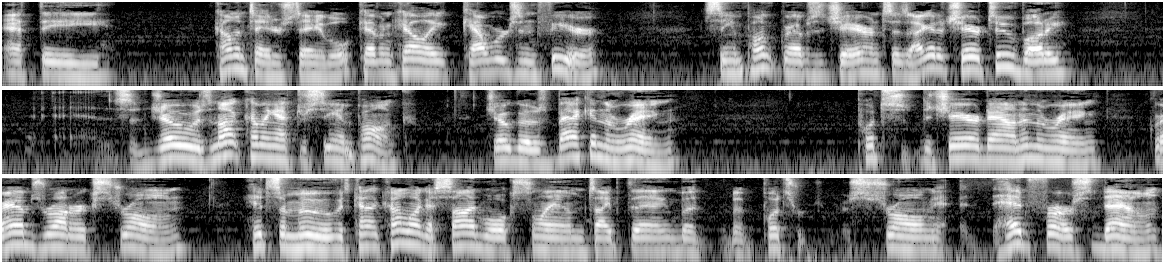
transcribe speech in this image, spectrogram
at the commentator's table. Kevin Kelly cowards in fear. CM Punk grabs a chair and says, I got a chair too, buddy. So Joe is not coming after CM Punk. Joe goes back in the ring, puts the chair down in the ring, grabs Roderick Strong, hits a move. It's kind of kind of like a sidewalk slam type thing, but but puts Strong head first down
